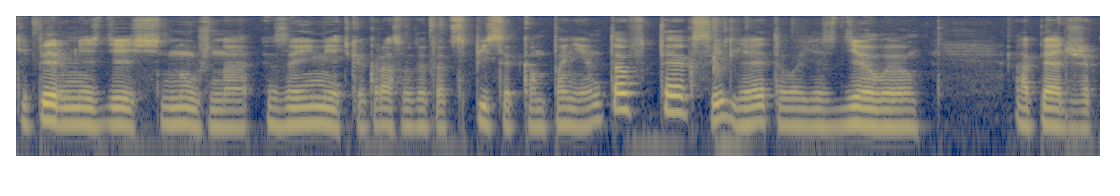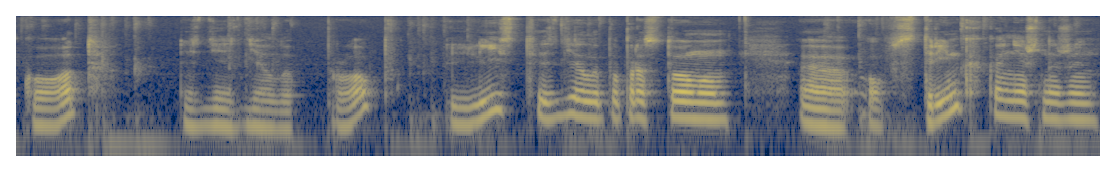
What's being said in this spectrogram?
Теперь мне здесь нужно заиметь как раз вот этот список компонентов text. И для этого я сделаю, опять же, код. Здесь сделаю prop. Лист сделаю по-простому. Э, string, конечно же.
